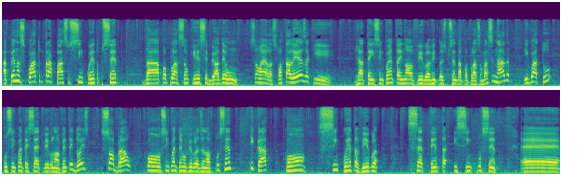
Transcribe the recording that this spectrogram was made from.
apenas quatro ultrapassam 50% da população que recebeu a D1. São elas Fortaleza, que já tem 59,22% da população vacinada, Iguatu com 57,92%, Sobral com 51,19% e Crato com 50,75%. É,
